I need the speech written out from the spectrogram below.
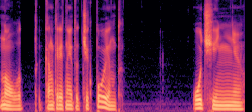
Но вот конкретно этот чекпоинт очень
